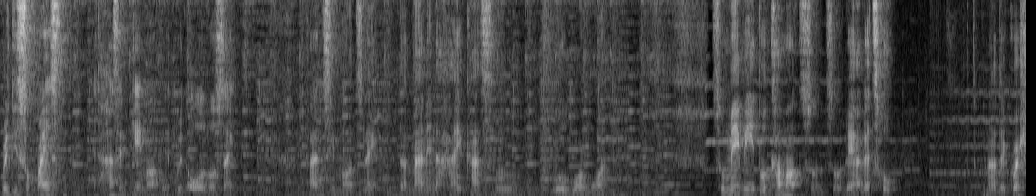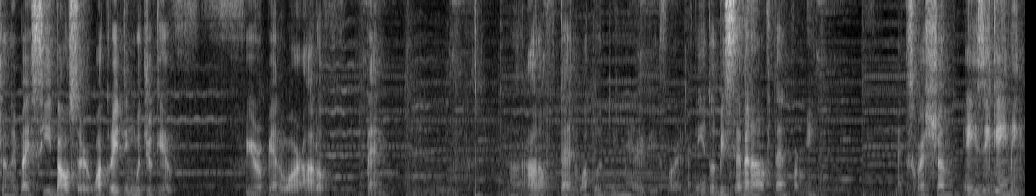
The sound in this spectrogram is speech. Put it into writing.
Pretty surprised it hasn't came out yet with all those like fancy mods like the Man in the High Castle, World War One. So maybe it will come out soon. So yeah, let's hope. Another question by C Bowser. What rating would you give European War out of 10? Uh, out of 10, what would be my review for it? I think it would be 7 out of 10 for me. Next question, AZ Gaming.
